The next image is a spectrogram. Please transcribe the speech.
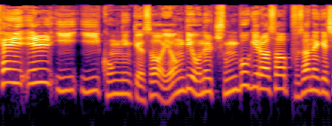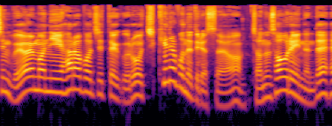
K1220님께서 영디 오늘 중복이라서 부산에 계신 외할머니 할아버지 댁으로 치킨을 보내드렸어요. 저는 서울에 있는데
